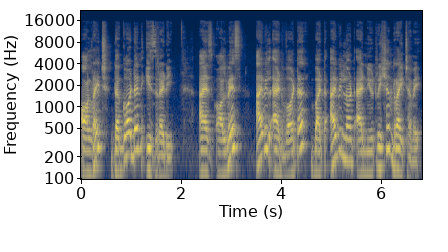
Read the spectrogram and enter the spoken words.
Alright, the garden is ready. As always, I will add water but I will not add nutrition right away.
